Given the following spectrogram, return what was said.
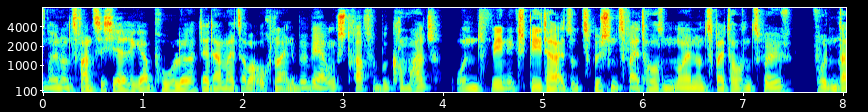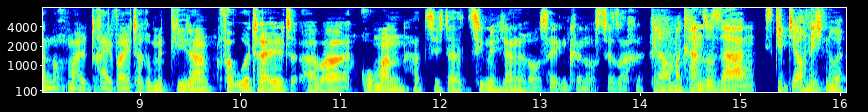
29-jähriger Pole, der damals aber auch nur eine Bewährungsstrafe bekommen hat und wenig später, also zwischen 2009 und 2012, wurden dann nochmal drei weitere Mitglieder verurteilt, aber Roman hat sich da ziemlich lange raushalten können aus der Sache. Genau, man kann so sagen, es gibt ja auch nicht nur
